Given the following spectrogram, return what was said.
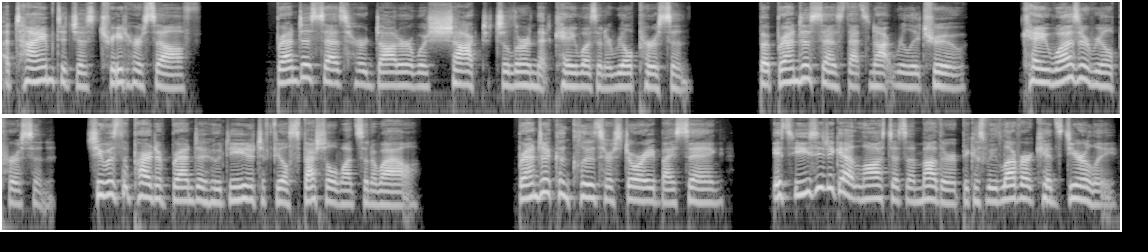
a time to just treat herself. Brenda says her daughter was shocked to learn that Kay wasn't a real person. But Brenda says that's not really true. Kay was a real person. She was the part of Brenda who needed to feel special once in a while. Brenda concludes her story by saying, It's easy to get lost as a mother because we love our kids dearly.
